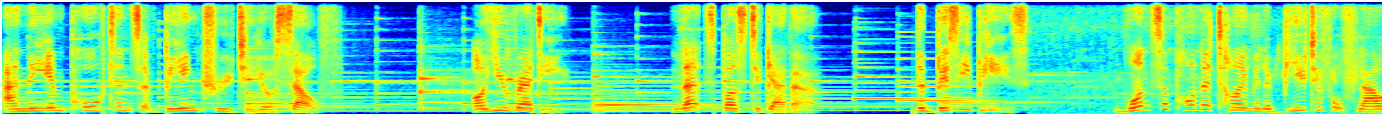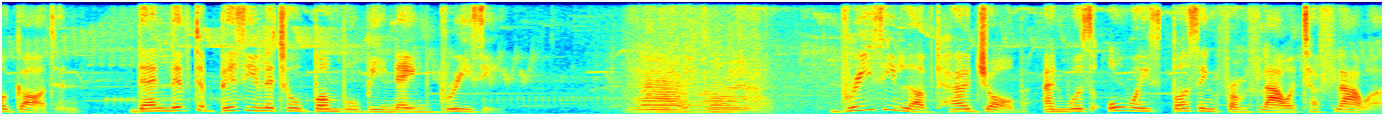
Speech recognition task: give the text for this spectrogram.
and the importance of being true to yourself. Are you ready? Let's buzz together. The busy bees. Once upon a time in a beautiful flower garden, there lived a busy little bumblebee named Breezy. Breezy loved her job and was always buzzing from flower to flower,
